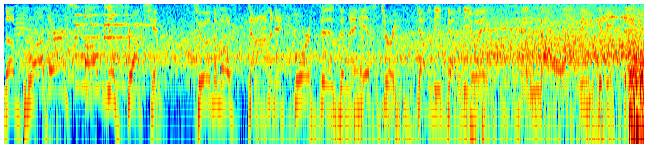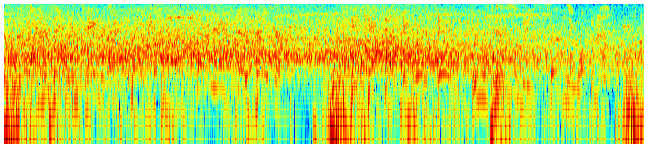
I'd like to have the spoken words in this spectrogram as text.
The Brothers of Destruction. Two of the most dominant forces in the history of WWE. And not a lot needs to be said. Undertaker and Kane are going quick cut from The Undertaker. He kicks out before two. He was down, but he certainly wasn't out.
